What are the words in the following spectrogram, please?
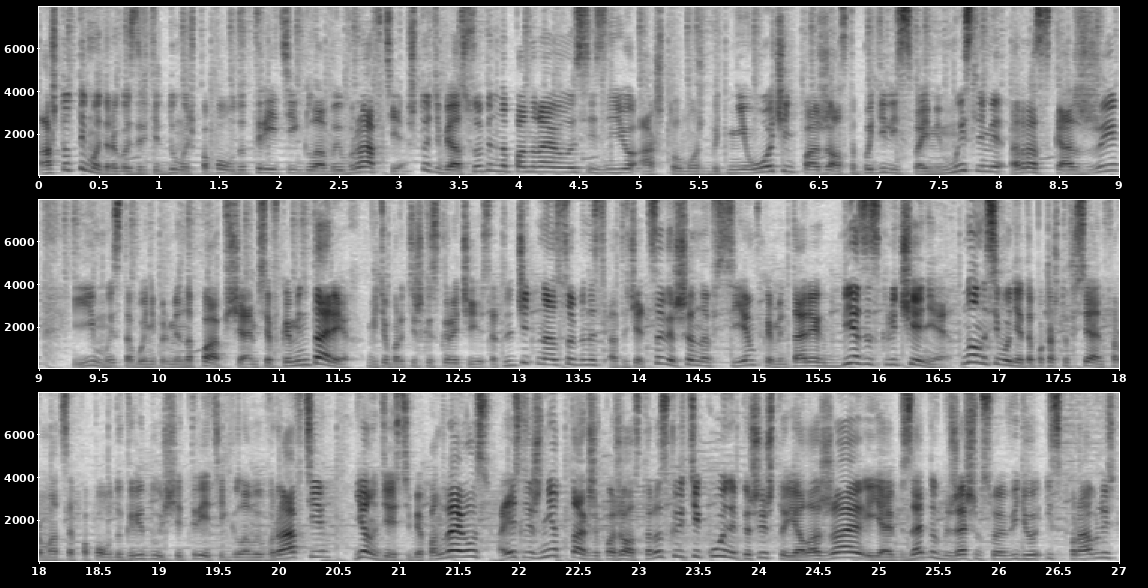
А что ты, мой дорогой зритель, думаешь по поводу третьей главы в рафте? Что тебе особенно понравилось из нее, а что, может быть, не очень? Пожалуйста, поделись своими мыслями, расскажи, и мы с тобой непременно пообщаемся в комментариях. Ведь у братишки Scratch есть отличительная особенность отвечать совершенно всем в комментариях без исключения. Но на сегодня это пока что вся информация по поводу грядущей третьей главы в рафте. Я надеюсь, тебе понравилось. А если же нет, также, пожалуйста, раскритикуй, напиши, что я лажаю, и я обязательно в ближайшем своем видео исправлюсь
